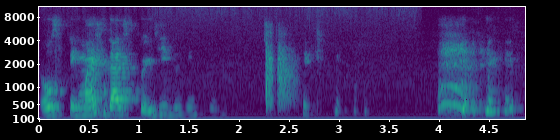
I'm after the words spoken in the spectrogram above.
Ou se tem mais cidades perdidas, enfim.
